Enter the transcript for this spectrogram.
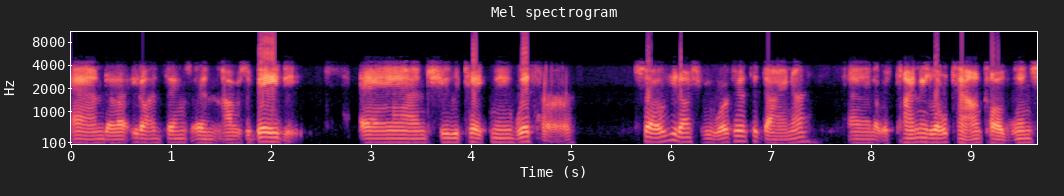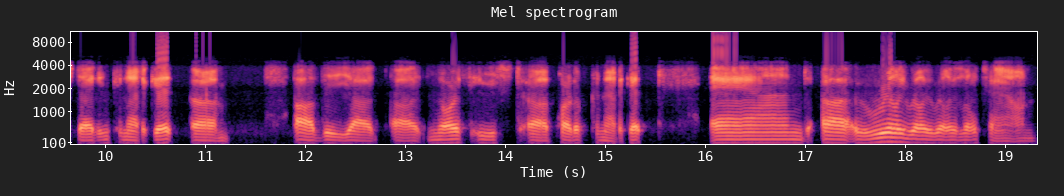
and uh, you know and things. And I was a baby, and she would take me with her. So you know she'd be working at the diner, and it was a tiny little town called Winsted in Connecticut, um, uh, the uh, uh, northeast uh, part of Connecticut, and uh, really, really, really little town.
